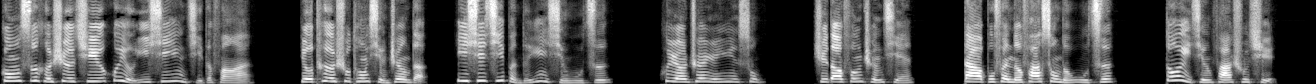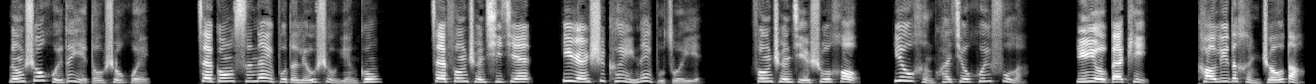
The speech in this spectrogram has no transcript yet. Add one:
公司和社区会有一些应急的方案，有特殊通行证的一些基本的运行物资会让专人运送，直到封城前，大部分能发送的物资都已经发出去，能收回的也都收回。在公司内部的留守员工，在封城期间依然是可以内部作业，封城结束后。业务很快就恢复了，云友 Becky 考虑的很周到，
